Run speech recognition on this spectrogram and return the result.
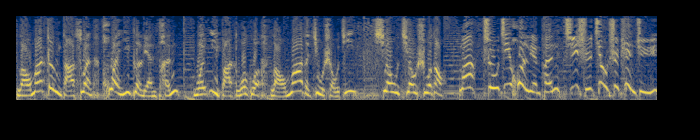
老妈正打算换一个脸盆，我一把夺过老妈的旧手机，悄悄说道：“妈，手机换脸盆其实就是骗局。”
